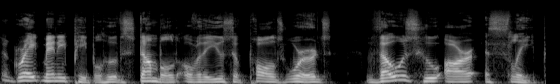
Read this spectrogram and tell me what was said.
There are a great many people who have stumbled over the use of Paul's words, those who are asleep.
